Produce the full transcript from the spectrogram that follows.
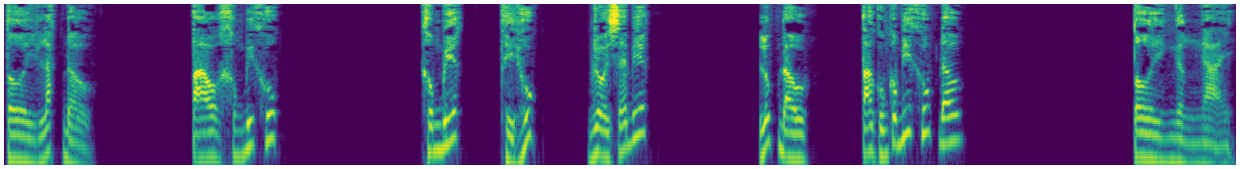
Tôi lắc đầu. Tao không biết hút. Không biết thì hút, rồi sẽ biết. Lúc đầu, tao cũng có biết hút đâu. Tôi ngần ngại,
